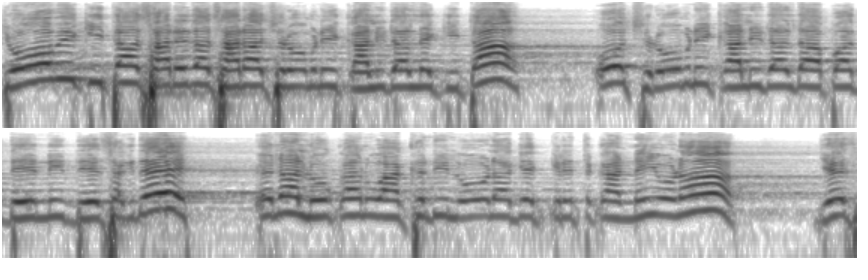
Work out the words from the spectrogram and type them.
ਜੋ ਵੀ ਕੀਤਾ, ਸਾਰੇ ਦਾ ਸਾਰਾ ਸ਼੍ਰੋਮਣੀ ਅਕਾਲੀ ਦਲ ਨੇ ਕੀਤਾ। ਉਹ ਸ਼੍ਰੋਮਣੀ ਅਕਾਲੀ ਦਲ ਦਾ ਆਪਾਂ ਦੇਣ ਨਹੀਂ ਦੇ ਸਕਦੇ। ਇਹਨਾਂ ਲੋਕਾਂ ਨੂੰ ਆਖਣ ਦੀ ਲੋੜ ਆ ਕਿ ਕਿਰਤਕਾ ਨਹੀਂ ਹੋਣਾ। ਜਿਸ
